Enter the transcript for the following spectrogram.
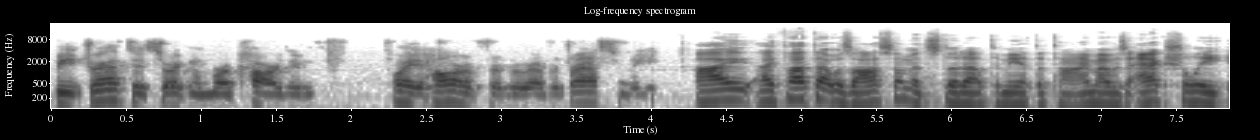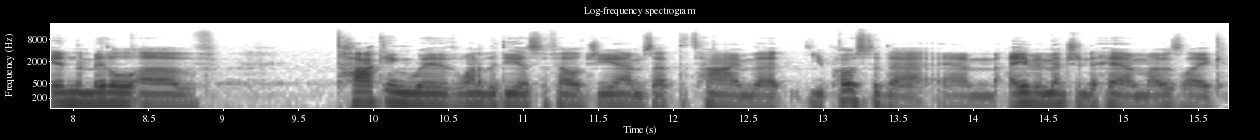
be drafted so I can work hard and play hard for whoever drafts me. I I thought that was awesome. It stood out to me at the time. I was actually in the middle of talking with one of the DSFL GMs at the time that you posted that, and I even mentioned to him, I was like,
